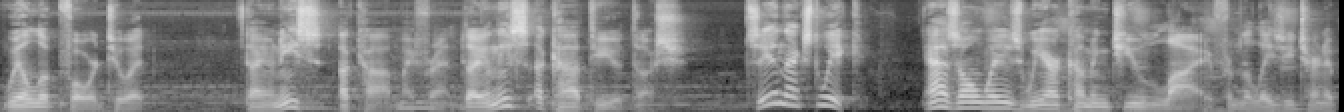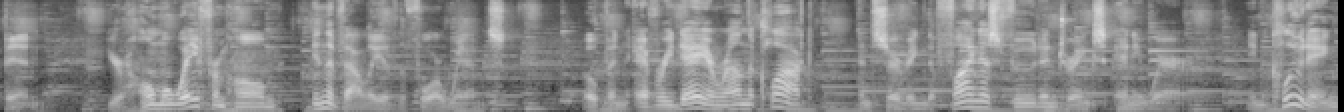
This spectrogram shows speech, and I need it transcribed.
We'll look forward to it. Dioniss aca, my friend. Dioniss aca to you, Tosh. See you next week. As always, we are coming to you live from the Lazy Turnip Inn, your home away from home in the Valley of the Four Winds. Open every day around the clock and serving the finest food and drinks anywhere, including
